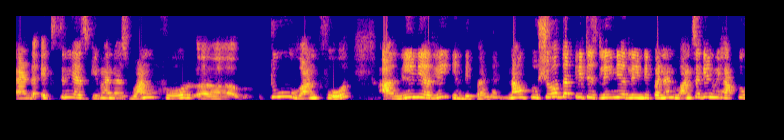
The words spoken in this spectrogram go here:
and x3 has given us 1 4 uh, 2, 1, 4 are linearly independent. Now to show that it is linearly independent, once again we have to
